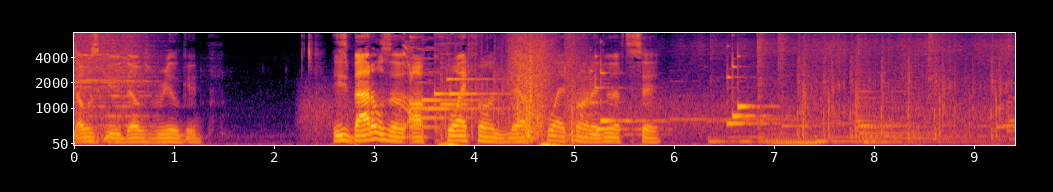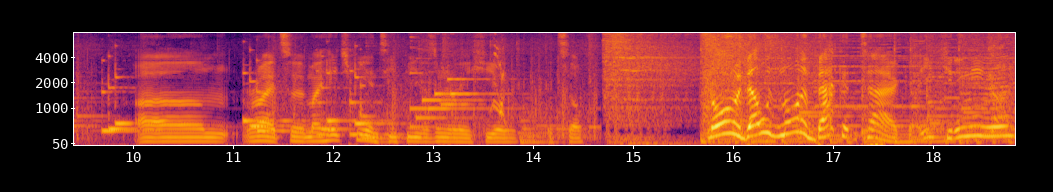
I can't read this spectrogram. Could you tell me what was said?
That was good, that was real good. These battles are, are quite fun, they are quite fun, I do have to say. Um, right, so my HP and TP doesn't really heal itself. No, that was not a back attack. Are you kidding me, man?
